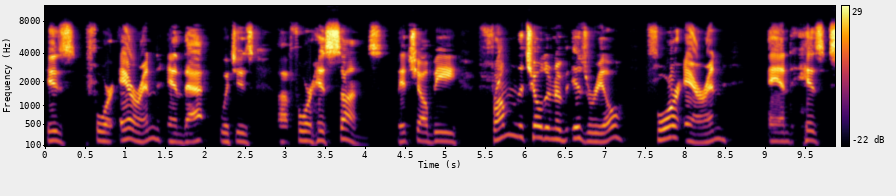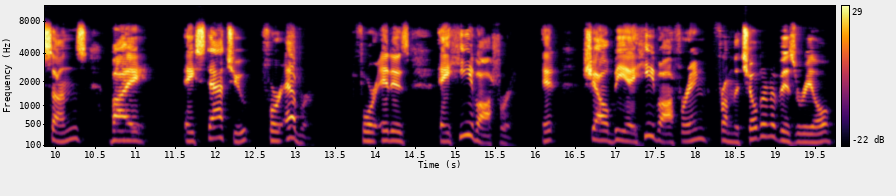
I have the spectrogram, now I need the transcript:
is for Aaron, and that which is uh, for his sons. It shall be from the children of Israel for Aaron and his sons by a statute forever. For it is a heave offering. It shall be a heave offering from the children of Israel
